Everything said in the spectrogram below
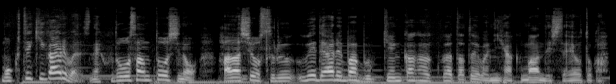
目的があればですね不動産投資の話をする上であれば物件価格が例えば200万でしたよとか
